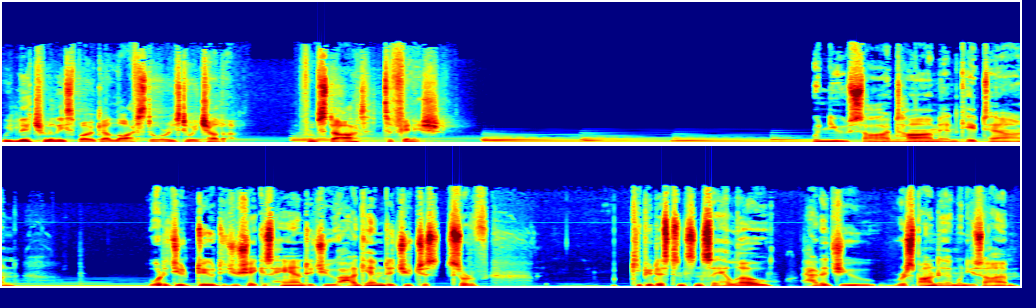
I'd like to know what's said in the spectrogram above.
we literally spoke our life stories to each other, from start to finish. When you saw Tom in Cape Town, what did you do? Did you shake his hand? Did you hug him? Did you just sort of keep your distance and say hello? How did you respond to him when you saw him?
